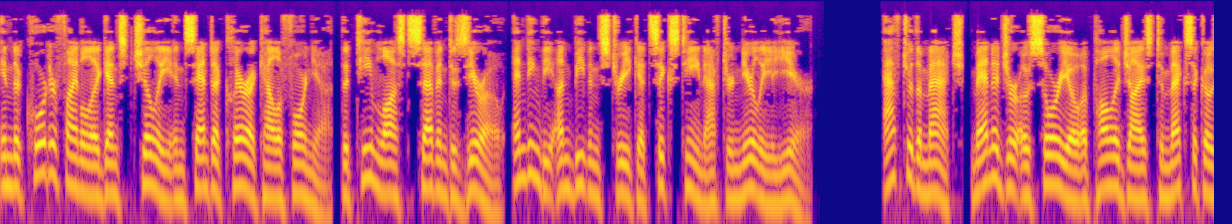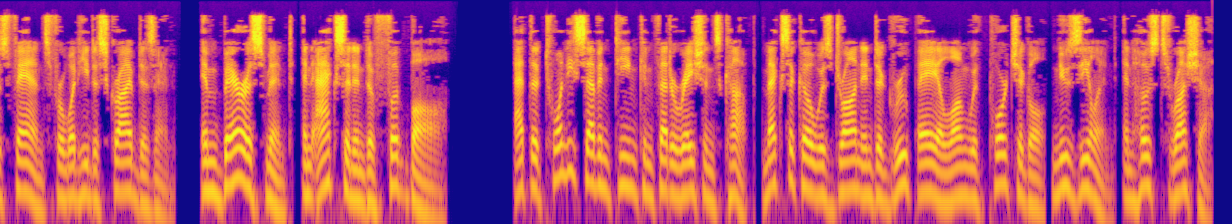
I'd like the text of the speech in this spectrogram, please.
In the quarterfinal against Chile in Santa Clara, California, the team lost 7–0, ending the unbeaten streak at 16 after nearly a year. After the match, manager Osorio apologized to Mexico's fans for what he described as an embarrassment, an accident of football. At the 2017 Confederations Cup, Mexico was drawn into Group A along with Portugal, New Zealand, and hosts Russia.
